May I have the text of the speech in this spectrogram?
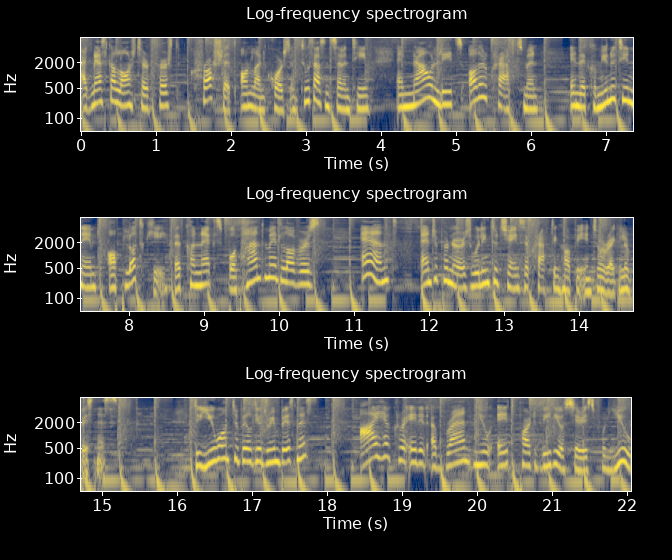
Agnieszka launched her first crochet online course in 2017 and now leads other craftsmen in the community named Oplotki that connects both handmade lovers and entrepreneurs willing to change their crafting hobby into a regular business. Do you want to build your dream business? I have created a brand new 8 part video series for you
